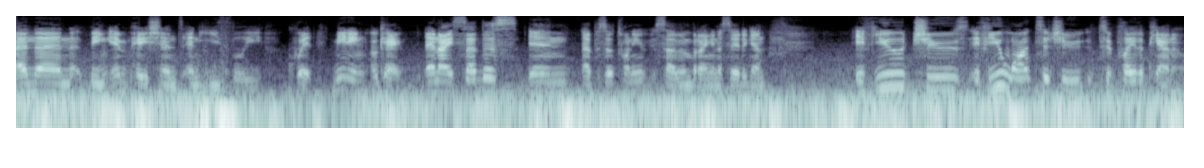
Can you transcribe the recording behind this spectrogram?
and then being impatient and easily quit. Meaning, okay, and I said this in episode 27, but I'm to say it again. If you choose, if you want to choose to play the piano,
